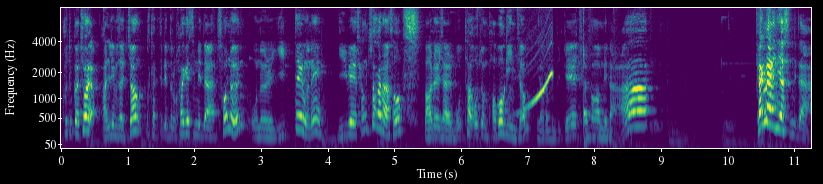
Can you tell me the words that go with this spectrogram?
구독과 좋아요 알림 설정 부탁드리도록 하겠습니다. 저는 오늘 입 때문에 입에 상처가 나서 말을 잘 못하고 좀 버벅인 점 여러분들께 죄송합니다. 백나른이었습니다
